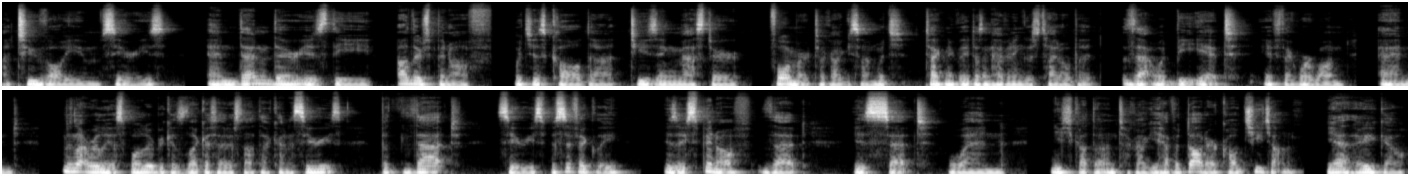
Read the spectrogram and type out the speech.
a two-volume series, and then there is the other spin-off which is called uh, Teasing Master Former Takagi-san, which technically doesn't have an English title, but that would be it if there were one. And it's not really a spoiler because, like I said, it's not that kind of series. But that series specifically is a spin off that is set when Nishikata and Takagi have a daughter called Chi-chan. Yeah, there you go.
